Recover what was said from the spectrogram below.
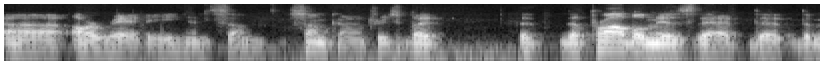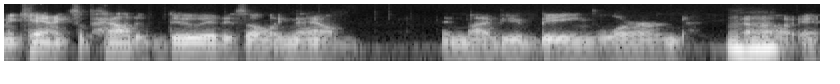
uh, already in some some countries, but the, the problem is that the, the mechanics of how to do it is only now, in my view, being learned Mhm. uh, and,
